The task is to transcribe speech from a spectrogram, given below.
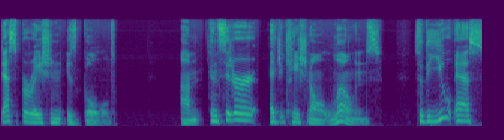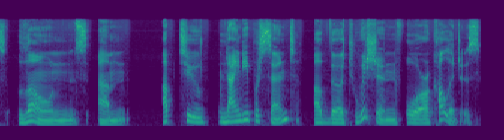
desperation is gold. Um, consider educational loans. So the U.S. loans um, up to 90% of the tuition for colleges.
